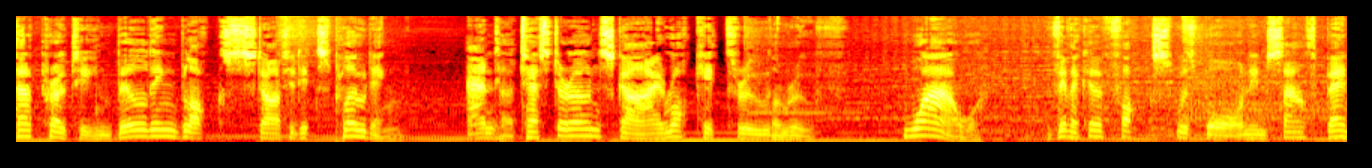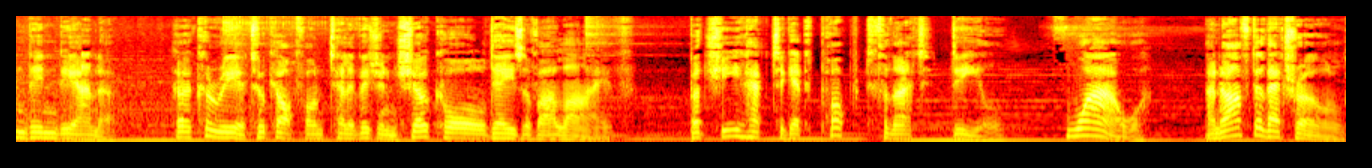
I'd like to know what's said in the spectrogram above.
Her protein building blocks started exploding. And her testosterone skyrocketed through the roof. Wow! Vivica Fox was born in South Bend, Indiana. Her career took off on television show called Days of Our Life. But she had to get popped for that deal. Wow. And after that role,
